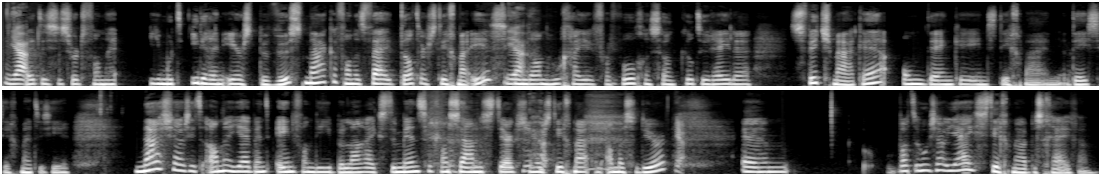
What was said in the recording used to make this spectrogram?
Ja. Het is een soort van. Je moet iedereen eerst bewust maken van het feit dat er stigma is. Ja. En dan hoe ga je vervolgens zo'n culturele switch maken? Hè? Omdenken in stigma en destigmatiseren. Naast jou zit Anne. Jij bent een van die belangrijkste mensen van Samen Sterk Zonder ja. Stigma, een ambassadeur. Ja. Um, wat, hoe zou jij stigma beschrijven?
